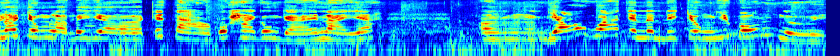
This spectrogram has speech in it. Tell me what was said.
Nói chung là bây giờ cái tàu của hai con ghệ này á ờ, gió quá cho nên đi chung với bốn người.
